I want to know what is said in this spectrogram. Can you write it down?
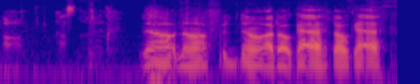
Oh, that's not it. No, no, I f- no, I don't get her, don't get her.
